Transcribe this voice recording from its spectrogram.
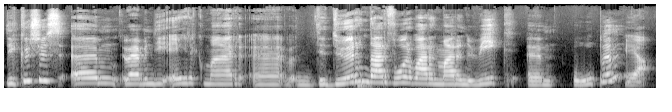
die cursus, we hebben die eigenlijk maar, eh, de deuren daarvoor waren maar een week open. Ja.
